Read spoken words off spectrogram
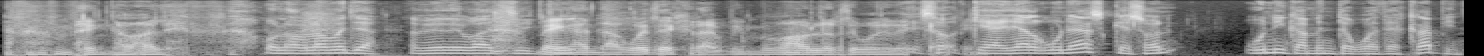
Venga, vale. ¿O lo hablamos ya? A mí me da igual. Si Venga, anda, web de scrapping. Vamos a hablar de web de Eso, scrapping. que hay algunas que son únicamente web de scrapping.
